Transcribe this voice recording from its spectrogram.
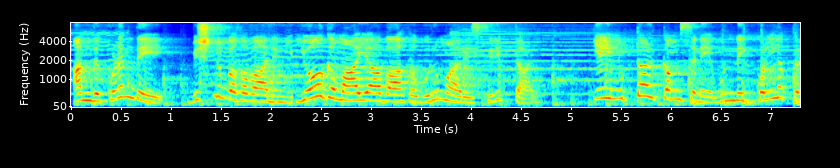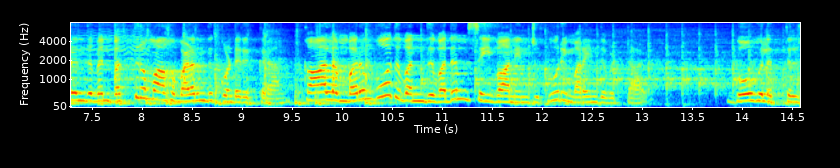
அந்த குழந்தை விஷ்ணு பகவானின் யோக மாயாவாக உருமாறி சிரித்தாள். ஏய் முட்டாள் கம்சனே உன்னை கொல்ல பிறந்தவன் பத்திரமாக வளர்ந்து கொண்டிருக்கிறான். காலம் வரும்போது வந்து வதம் செய்வான் என்று கூறி மறைந்து விட்டாள். கோகுலத்தில்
